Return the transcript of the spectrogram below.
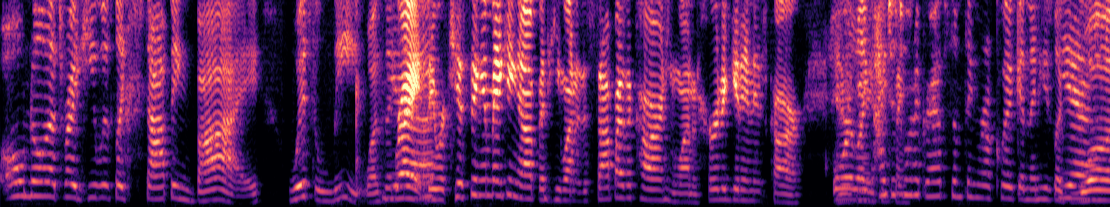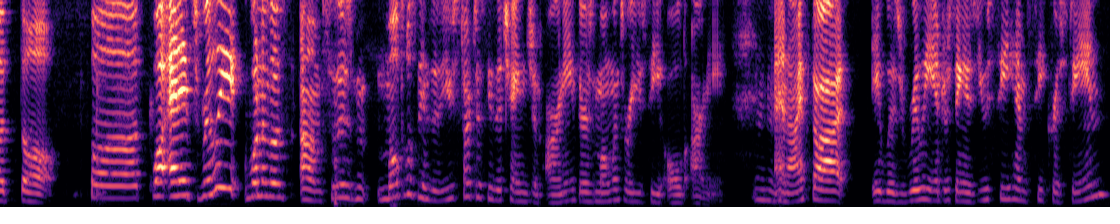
Oh no, that's right. He was like stopping by with Lee, wasn't he? Right. They were kissing and making up, and he wanted to stop by the car, and he wanted her to get in his car. or like I just thing. want to grab something real quick, and then he's like, Yeah. "What the fuck?" Well, and it's really one of those. Um, so there's m- multiple scenes as you start to see the change in Arnie. There's moments where you see old Arnie, Mhm. and I thought it was really interesting as you see him see Christine.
